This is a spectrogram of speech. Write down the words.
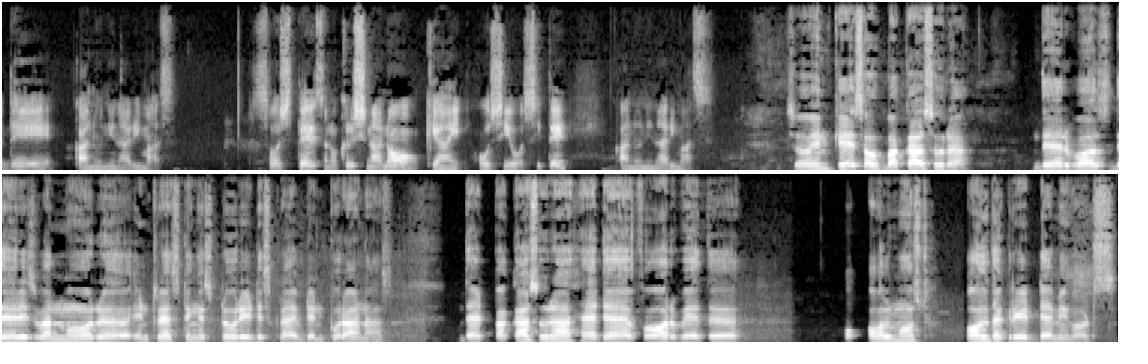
で可能になります。そして、そのクリシュナの敬愛、奉仕をして可能になります。So in case of Bakasura, there was there is one more uh, interesting story described in Puranas that Bakasura had a war with uh, a- almost all the great demigods.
